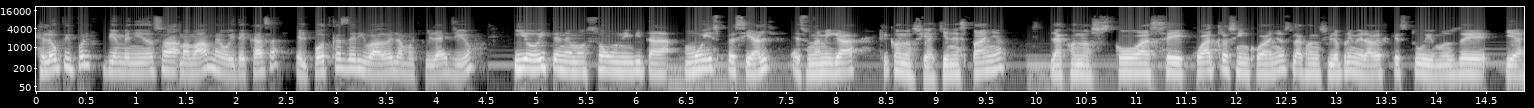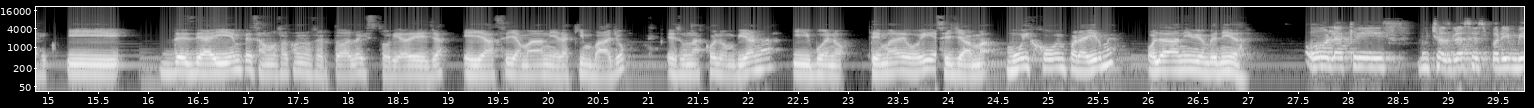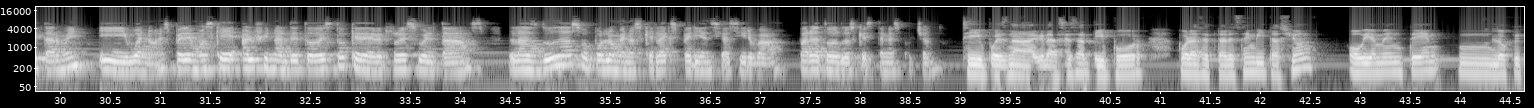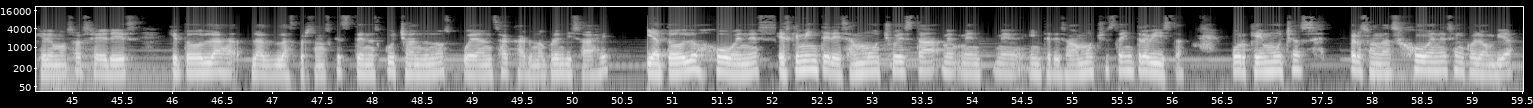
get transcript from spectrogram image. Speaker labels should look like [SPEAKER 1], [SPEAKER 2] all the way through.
[SPEAKER 1] Hello people, bienvenidos a Mamá, me voy de casa, el podcast derivado de la mochila de Gio. Y hoy tenemos a una invitada muy especial, es una amiga que conocí aquí en España, la conozco hace 4 o 5 años, la conocí la primera vez que estuvimos de viaje. Y desde ahí empezamos a conocer toda la historia de ella. Ella se llama Daniela Quimbayo, es una colombiana. Y bueno, tema de hoy se llama Muy joven para irme. Hola Dani, bienvenida.
[SPEAKER 2] Hola Cris, muchas gracias por invitarme y bueno, esperemos que al final de todo esto queden resueltas las dudas o por lo menos que la experiencia sirva para todos los que estén escuchando.
[SPEAKER 1] Sí, pues nada, gracias a ti por, por aceptar esta invitación. Obviamente mm, lo que queremos hacer es que todas las personas que estén escuchándonos puedan sacar un aprendizaje y a todos los jóvenes es que me interesa mucho esta, me, me, interesaba mucho esta entrevista porque hay muchas personas jóvenes en Colombia,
